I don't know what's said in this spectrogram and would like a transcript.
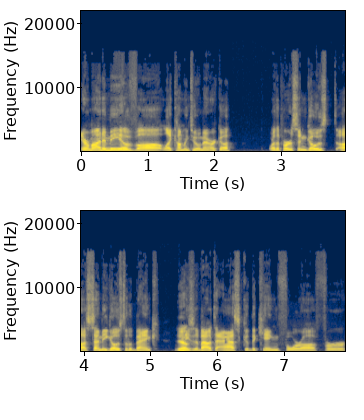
it reminded me of uh, like Coming to America, where the person goes, uh, Semmi goes to the bank and Yep. he's about to ask the king for uh for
